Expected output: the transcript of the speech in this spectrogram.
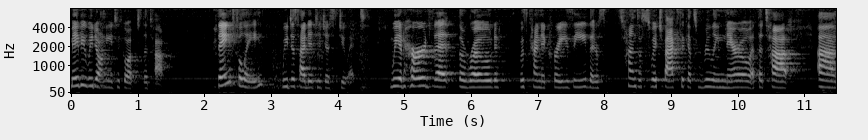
Maybe we don't need to go up to the top. Thankfully, we decided to just do it. We had heard that the road was kind of crazy. There's tons of switchbacks. It gets really narrow at the top. Um,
